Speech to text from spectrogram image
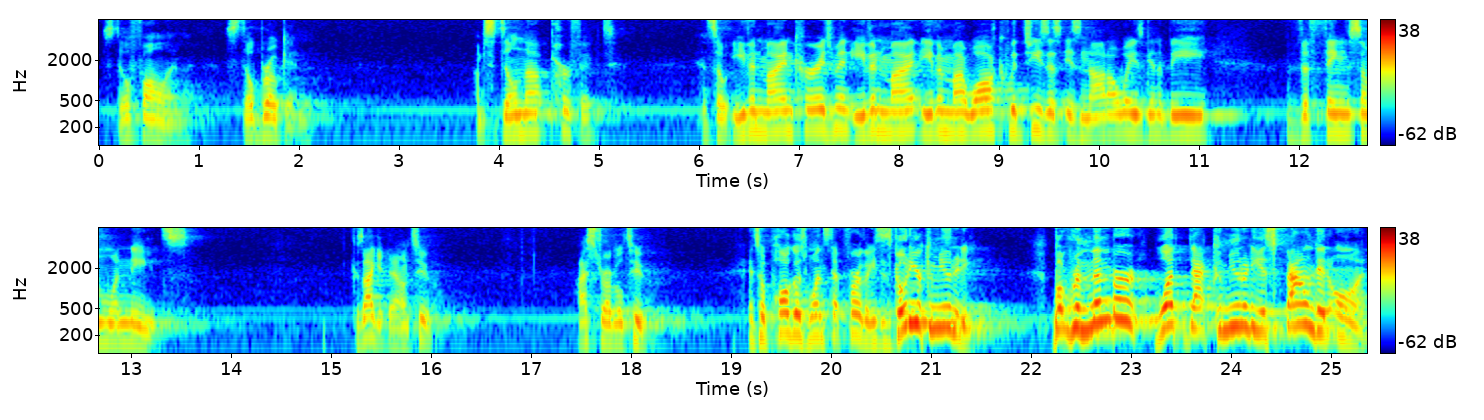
still fallen, still broken. I'm still not perfect. And so even my encouragement, even my even my walk with Jesus is not always going to be the thing someone needs. Because I get down too. I struggle too. And so Paul goes one step further. He says, Go to your community, but remember what that community is founded on.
